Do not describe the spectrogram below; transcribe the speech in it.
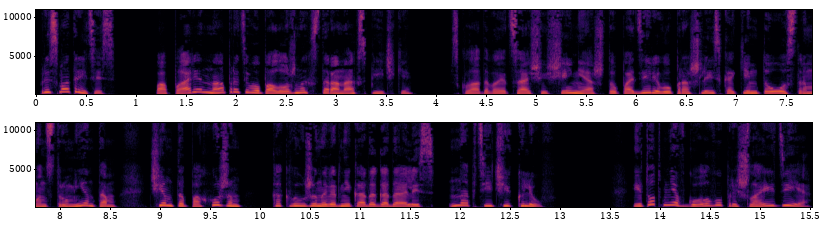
Присмотритесь, по паре на противоположных сторонах спички. Складывается ощущение, что по дереву прошлись каким-то острым инструментом, чем-то похожим, как вы уже наверняка догадались, на птичий клюв. И тут мне в голову пришла идея.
